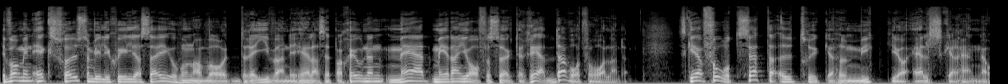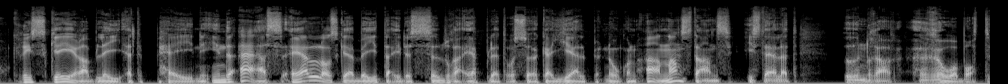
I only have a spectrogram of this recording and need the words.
Det var min exfru som ville skilja sig och hon har varit drivande i hela separationen med, medan jag försökte rädda vårt förhållande. Ska jag fortsätta uttrycka hur mycket jag älskar henne och riskera bli ett pain in the ass eller ska jag bita i det sura äpplet och söka hjälp någon annanstans istället? Undrar Robert.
